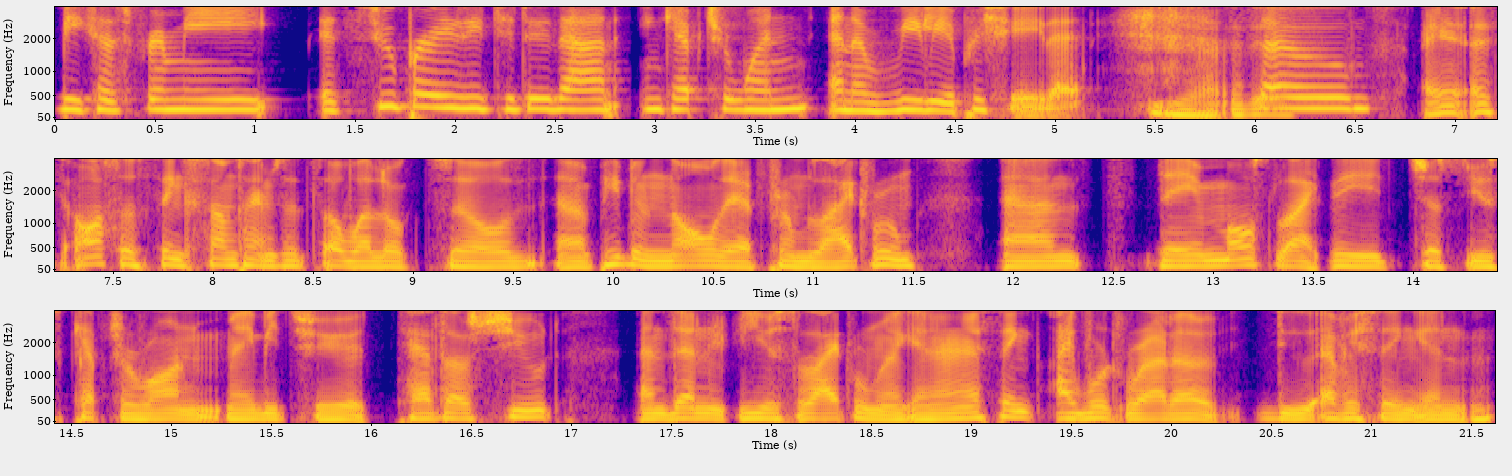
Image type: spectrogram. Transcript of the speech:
because for me, it's super easy to do that in Capture One, and I really appreciate it. Yeah, it so I, I, also think sometimes it's overlooked. So uh, people know that from Lightroom, and they most likely just use Capture One maybe to tether shoot and then use Lightroom again. And I think I would rather do everything in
